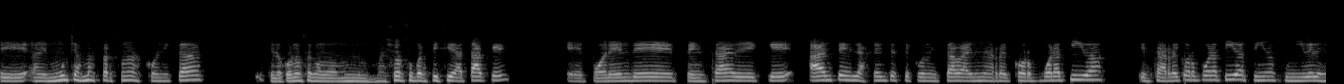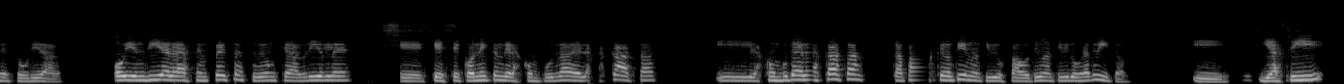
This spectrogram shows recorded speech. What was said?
eh, hay muchas más personas conectadas, se lo conoce como mayor superficie de ataque, eh, por ende pensar de que antes la gente se conectaba en una red corporativa, esa red corporativa tenía sus niveles de seguridad. Hoy en día las empresas tuvieron que abrirle eh, que se conecten de las computadoras de las casas y las computadoras de las casas capaz que no tienen un antivirus pago, tienen un antivirus gratuito. Y, y así,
